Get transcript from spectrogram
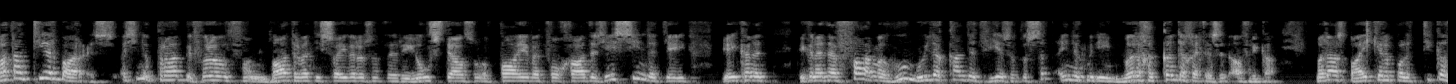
wat hanteerbaar is. As jy nou praat byvoorbeeld van water wat nie suiwer is of 'n rioolstelsel of paaie wat vol gate is, jy sien dat jy jy kan dit jy kan dit ervaar, maar hoe moeilik kan dit wees want ons sit eintlik met die nodige kundigheid in Suid-Afrika. Maar daar's baie keer 'n politieke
